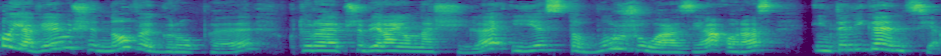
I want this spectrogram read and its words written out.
pojawiają się nowe grupy, które przybierają na sile i jest to burżuazja oraz inteligencja.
